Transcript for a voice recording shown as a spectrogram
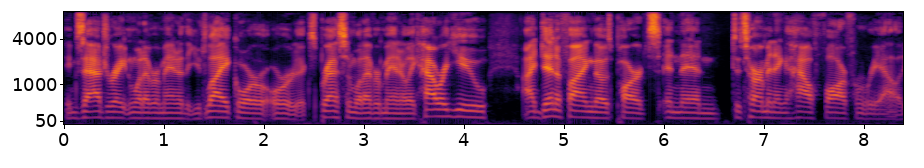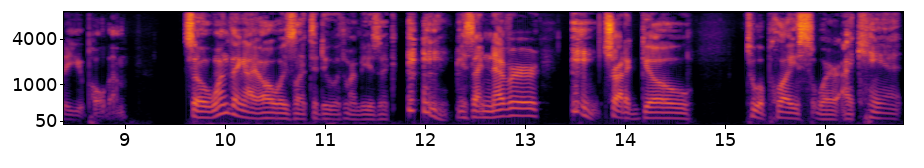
exaggerate in whatever manner that you'd like or or express in whatever manner like how are you identifying those parts and then determining how far from reality you pull them So one thing I always like to do with my music is I never try to go to a place where I can't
